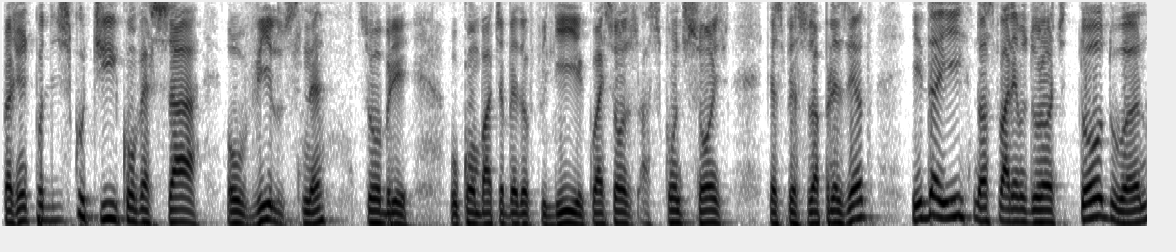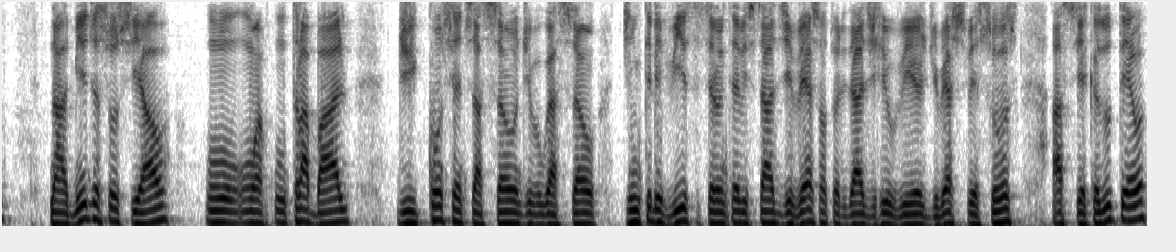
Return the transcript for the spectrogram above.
para a gente poder discutir, conversar, ouvi-los, né, sobre o combate à pedofilia, quais são as, as condições que as pessoas apresentam. E daí nós faremos durante todo o ano, na mídia social, um, uma, um trabalho de conscientização, divulgação, de entrevistas, serão entrevistadas diversas autoridades de Rio Verde, diversas pessoas acerca do tema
